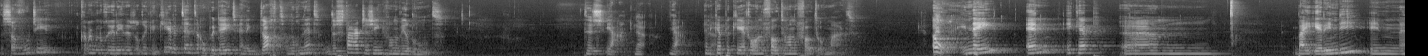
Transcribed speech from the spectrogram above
Savuti kan ik me nog herinneren dat ik een keer de tent opendeed en ik dacht nog net de staart te zien van een wilde hond. Dus ja. Ja. Ja. En Ja. ik heb een keer gewoon een foto van een foto gemaakt. Oh, nee. En ik heb ehm, bij Irindi in eh,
